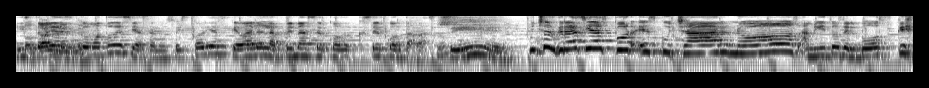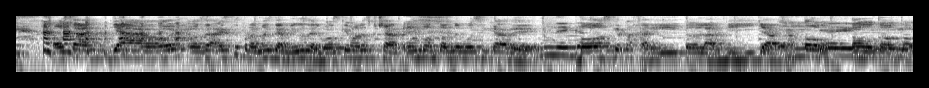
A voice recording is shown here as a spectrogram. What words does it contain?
historias, Totalmente. como tú decías, Alonso, historias que valen la pena ser, ser contadas, ¿no? Sí. Muchas gracias por escucharnos, amiguitos del bosque. O sea, ya hoy, o sea, este programa es de amigos del bosque, van a escuchar un montón de música de bosque, pajarito, la ardilla, o sea, todo, todo, todo, todo.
